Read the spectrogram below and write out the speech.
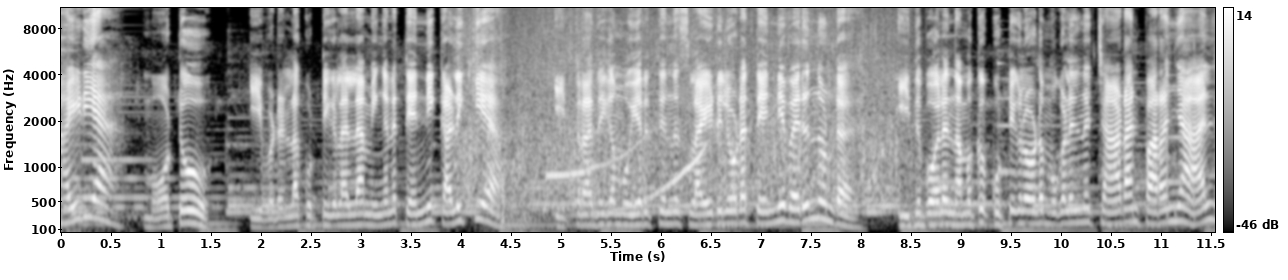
ഐഡിയ. മോട്ടു ഇവിടെയുള്ള കുട്ടികളെല്ലാം ഇങ്ങനെ തെന്നി കളിക്കുക. ഇത്രയധികം ഉയരത്തിൽ നിന്ന് സ്ലൈഡിലൂടെ തെന്നി വരുന്നുണ്ട്. ഇതുപോലെ നമുക്ക് കുട്ടികളോട് മുകളിൽ നിന്ന് ചാടാൻ പറഞ്ഞാൽ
